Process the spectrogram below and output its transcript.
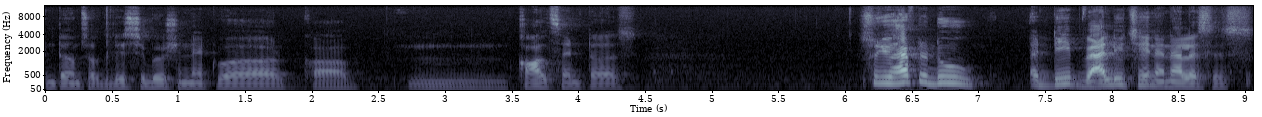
in terms of the distribution network, uh, um, call centers. So, you have to do a deep value chain analysis.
